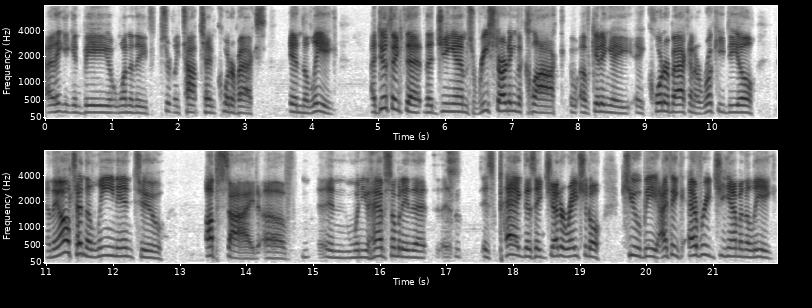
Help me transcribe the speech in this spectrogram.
I think he can be one of the certainly top ten quarterbacks in the league. I do think that the GM's restarting the clock of getting a, a quarterback on a rookie deal, and they all tend to lean into upside of and when you have somebody that is pegged as a generational QB, I think every GM in the league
